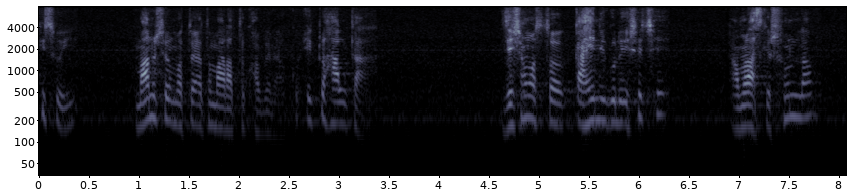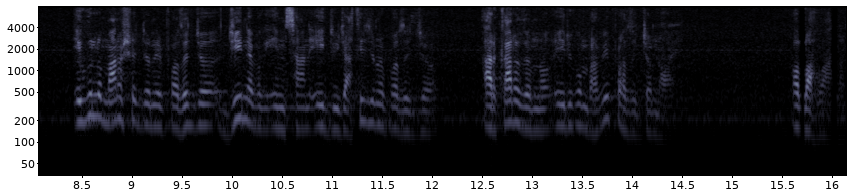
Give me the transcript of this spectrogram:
কিছুই মানুষের মতো এত মারাত্মক হবে না। একটু হালকা। যে সমস্ত কাহিনীগুলো এসেছে, আমরা আজকে শুনলাম, এগুলো মানুষের জন্য প্রযোজ্য, জিন এবং ইনসান এই দুই জাতির জন্য প্রযোজ্য, আর কারোর জন্য এইরকমভাবে প্রযোজ্য নয়। আল্লাহ আলম।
